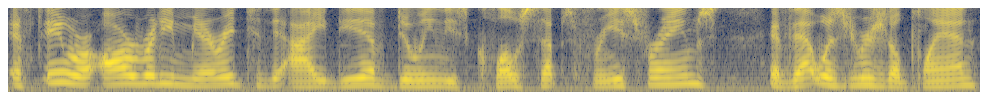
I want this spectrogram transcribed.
if they were already married to the idea of doing these close-ups freeze frames, if that was the original plan,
